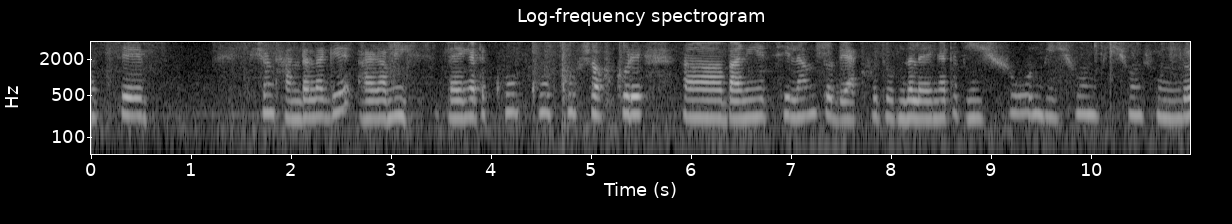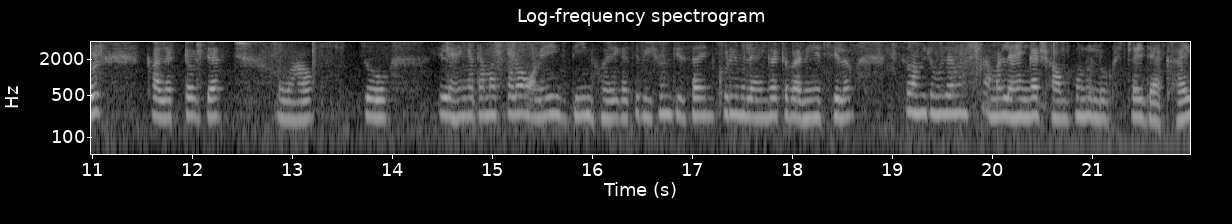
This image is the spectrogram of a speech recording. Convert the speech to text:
হচ্ছে ভীষণ ঠান্ডা লাগে, আর আমি লেহেঙ্গাটা খুব খুব খুব শখ করে বানিয়েছিলাম। তো দেখো তোমরা লেহেঙ্গাটা ভীষণ ভীষণ ভীষণ সুন্দর। কালারটাও জাস্ট ওয়াও তো এই লেহেঙ্গাটা আমার পরা অনেক দিন হয়ে গেছে। ভীষণ ডিজাইন করে আমি লেহেঙ্গাটা বানিয়েছিলাম। সো আমি তোমাদের আমার আমার লেহেঙ্গার সম্পূর্ণ লুকসটাই দেখাই,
